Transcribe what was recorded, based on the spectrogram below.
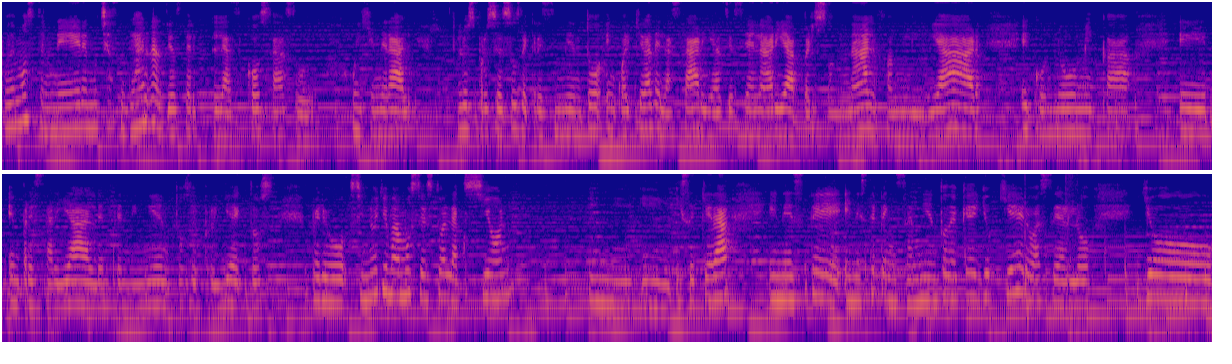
podemos tener muchas ganas de hacer las cosas o en general, los procesos de crecimiento en cualquiera de las áreas, ya sea en área personal, familiar, económica, eh, empresarial, de emprendimientos, de proyectos, pero si no llevamos esto a la acción y, se queda en este, en este pensamiento de que yo quiero hacerlo, yo,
